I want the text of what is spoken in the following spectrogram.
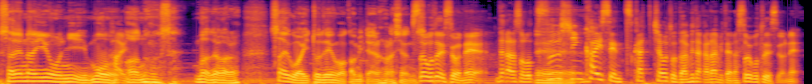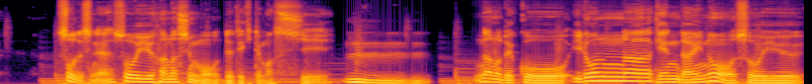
されないように、もう、はいあの、さ まあだから、最後は糸電話かみたいな話なんですそうよいうことですよね。だからそのえー通信回線使っちゃうとダメだからみたいな、そういうことですよね。そうですね。そういう話も出てきてますし、うんうんうん。なのでこう、いろんな現代のそういう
